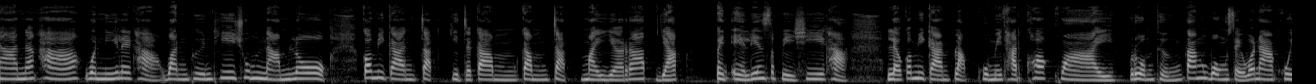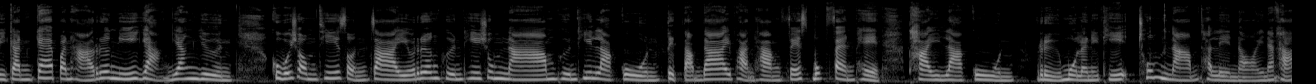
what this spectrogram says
งานนะคะ วันนี้เลยค่ะ วันพื้นที่ชุ่มน้ำโลก ก็มีการจัดกิจกรรมกำจัดไมยราบยักษ์เป็นเอเลี่ยนสปีชีค่ะ แล้วก็มีการปรับภูมิทัศน์ข้อควาย รวมถึงตั้งวงเสวนาคุยกันแก้ปัญหาเรื่องนี้อย่างยั่งยืน คุณผู้ชมที่สนใจเรื่องพื้นที่ชุ่มน้ำพื้นที่ลากูน ติดตามได้ผ่านทาง Facebook Fanpage ไทยลากูน หรือมูลนิธิชุ่มน้ำทะเลน้อยนะคะ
